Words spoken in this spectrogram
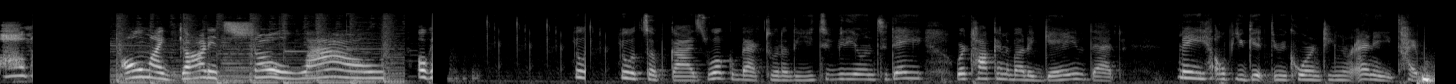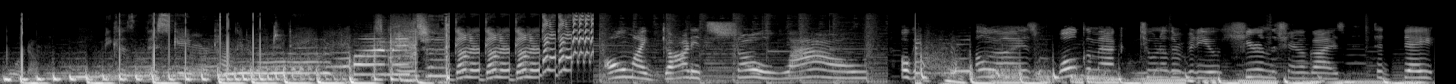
Oh my, oh my god, it's so loud. Okay. Yo, yo, what's up guys? Welcome back to another YouTube video and today we're talking about a game that may help you get through quarantine or any type of boredom. Because this game we're talking about today is called Gunner, Gunner, Gunner. Oh my god, it's so loud. Okay, hello guys, welcome back to another video here in the channel guys. Today,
